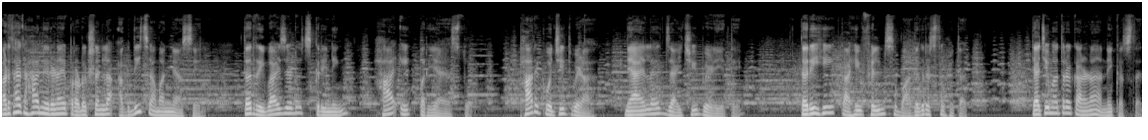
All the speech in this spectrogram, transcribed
अर्थात हा निर्णय प्रोडक्शनला अगदी सामान्य असेल तर रिवायझड स्क्रीनिंग हा एक पर्याय असतो. फार क्वचित वेळा न्यायालयात जायची वेळ येते. तरीही काही फिल्म्स वादग्रस्त होतात. त्याची मात्र कारणं अनेक असतात.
